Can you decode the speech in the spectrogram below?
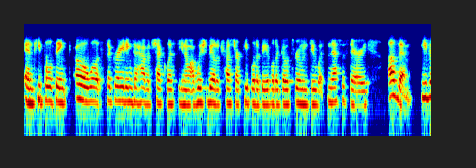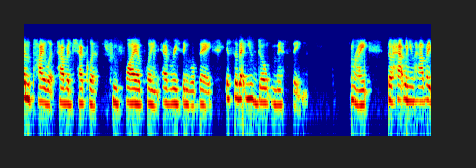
and people think, oh well, it's degrading to have a checklist. You know, we should be able to trust our people to be able to go through and do what's necessary of them. Even pilots have a checklist who fly a plane every single day, is so that you don't miss things, right? So when you have a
